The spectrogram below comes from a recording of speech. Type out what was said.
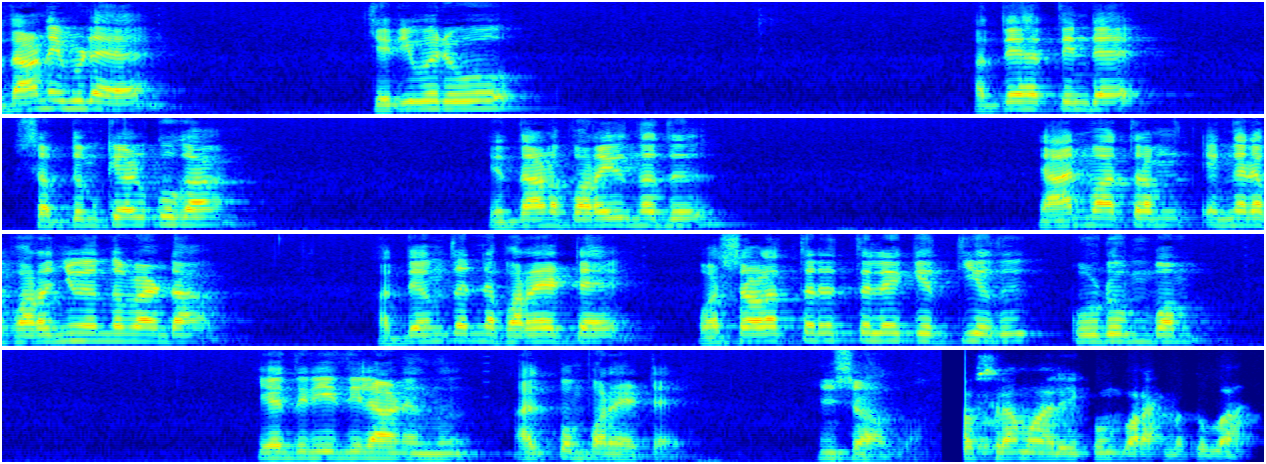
അതാണ് ഇവിടെ ചെറിയൊരു അദ്ദേഹത്തിന്റെ ശബ്ദം കേൾക്കുക. എന്താണ് പറയുന്നത്? ഞാൻ മാത്രം എങ്ങനെ പറഞ്ഞു എന്ന് വേണ്ട. അദ്ദേഹം തന്നെ പറയട്ടെ വഷളത്തരത്തിലേക്ക് എത്തിയത് കുടുംബം ഏത് രീതിയിലാണെന്ന് അല്പം പറയട്ടെ. അസ്സാം വലൈക്കും വറഹമത്തുള്ള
